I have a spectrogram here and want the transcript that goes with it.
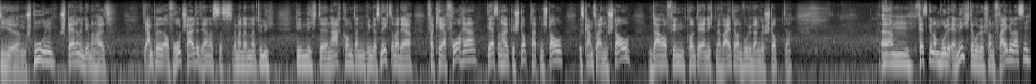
die ähm, Spuren sperren, indem man halt die Ampel auf Rot schaltet. Ja, das, das, wenn man dann natürlich dem nicht äh, nachkommt, dann bringt das nichts. Aber der Verkehr vorher, der ist dann halt gestoppt, hat einen Stau. Es kam zu einem Stau und daraufhin konnte er nicht mehr weiter und wurde dann gestoppt. Ja. Ähm, festgenommen wurde er nicht, er wurde schon freigelassen.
